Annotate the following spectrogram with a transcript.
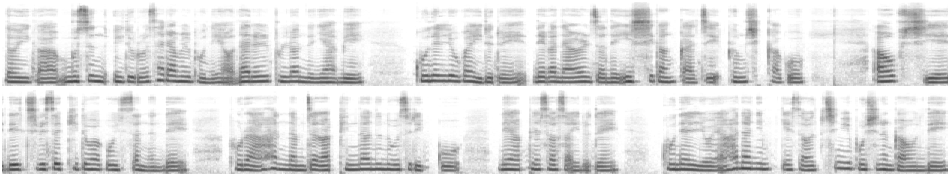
너희가 무슨 의도로 사람을 보내어 나를 불렀느냐 하매 고넬료가 이르되 내가 나흘 전에 이 시간까지 금식하고 아홉 시에 내 집에서 기도하고 있었는데 보라 한 남자가 빛나는 옷을 입고 내 앞에 서서 이르되 고넬료야 하나님께서 친히 보시는 가운데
